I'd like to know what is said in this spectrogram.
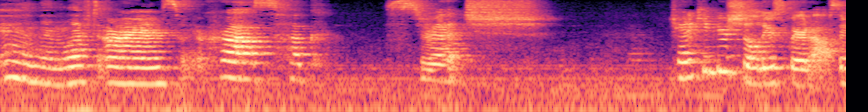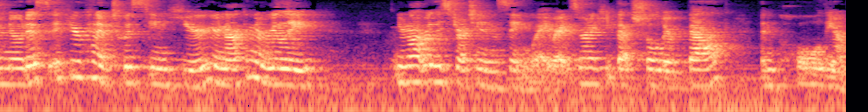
And then left arm, swing across, hook, stretch. Try to keep your shoulders squared off. So notice if you're kind of twisting here, you're not gonna really, you're not really stretching in the same way, right? So you wanna keep that shoulder back and pull the arm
